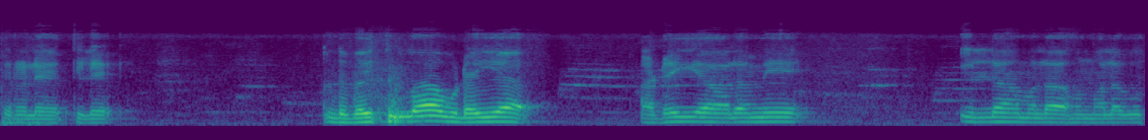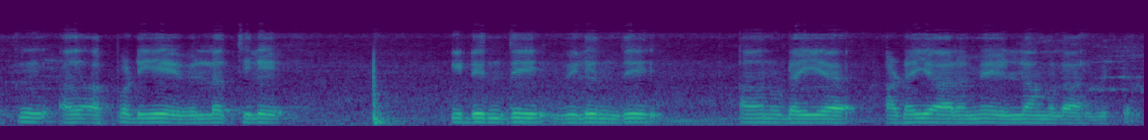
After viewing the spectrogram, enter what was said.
பிரளயத்திலே அந்த பைத்துல்லாவுடைய அடையாளமே இல்லாமலாகும் அளவுக்கு அது அப்படியே வெள்ளத்திலே இடிந்து விழுந்து அதனுடைய அடையாளமே இல்லாமலாகிவிட்டது.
